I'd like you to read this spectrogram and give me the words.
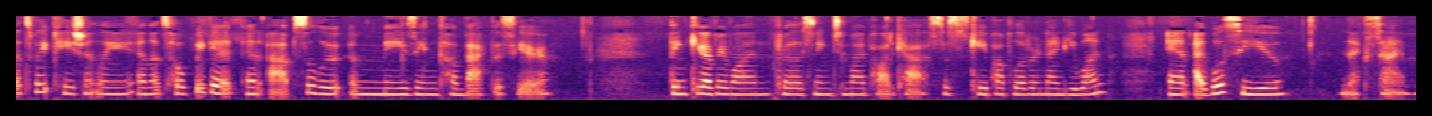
let's wait patiently and let's hope we get an absolute amazing comeback this year. Thank you everyone for listening to my podcast. This is K-pop Lover 91 and I will see you next time.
